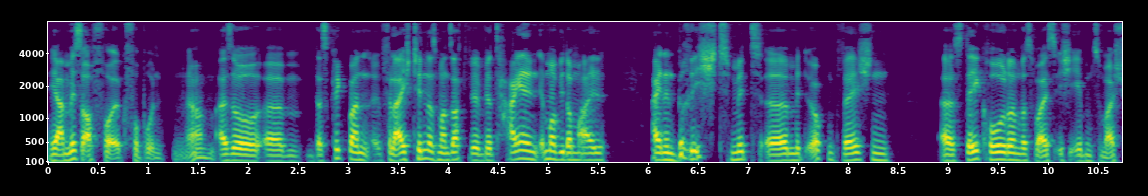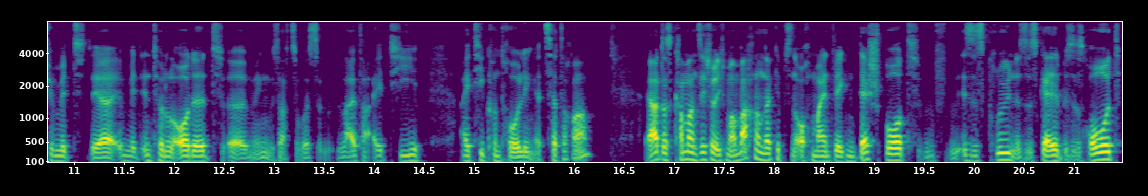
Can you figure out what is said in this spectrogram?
ja, Misserfolg verbunden. Ja? Also ähm, das kriegt man vielleicht hin, dass man sagt, wir, wir teilen immer wieder mal einen Bericht mit, äh, mit irgendwelchen äh, Stakeholdern, was weiß ich eben zum Beispiel mit der mit Internal Audit, äh, wie gesagt, sowas Leiter IT, IT Controlling etc. Ja, das kann man sicherlich mal machen. Da gibt es auch meinetwegen Dashboard. Ist es grün, ist es gelb, ist es rot?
